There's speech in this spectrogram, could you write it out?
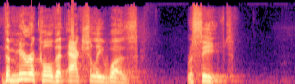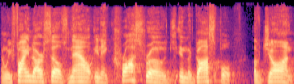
the miracle that actually was received. And we find ourselves now in a crossroads in the Gospel of John.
